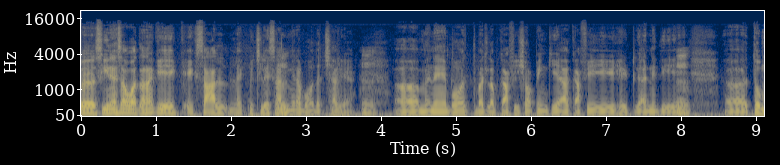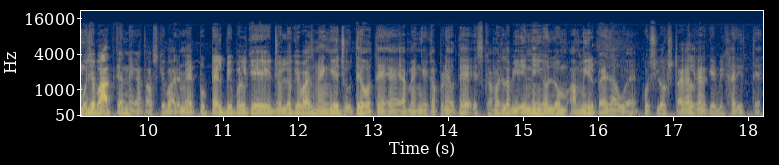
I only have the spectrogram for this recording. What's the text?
सीन ऐसा हुआ था ना कि एक एक साल लाइक पिछले साल हम्म। मेरा बहुत अच्छा गया। Uh, मैंने बहुत मतलब काफ़ी शॉपिंग किया काफ़ी हिट गाने दिए। हम्म। Uh, तो मुझे बात करने का था उसके बारे में टू टेल पीपल के जो लोग के पास महँगे जूते होते हैं या महँगे कपड़े होते हैं इसका मतलब ये नहीं कि उन लोग अमीर पैदा हुए कुछ लोग स्ट्रगल करके भी खरीदते हैं।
